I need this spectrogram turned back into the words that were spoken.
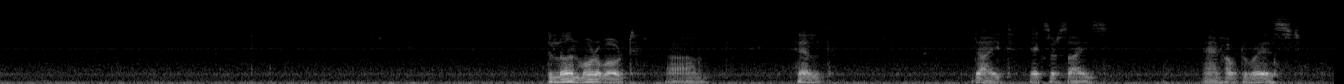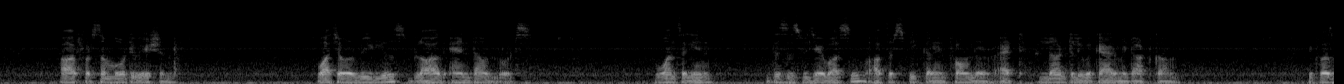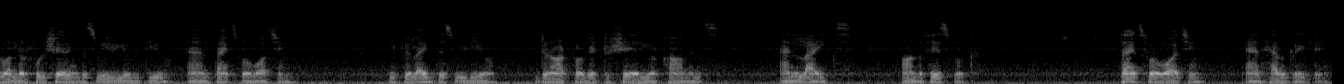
to learn more about um, health, diet, exercise, and how to rest, or for some motivation, watch our videos, blog, and downloads. Once again, this is Vijay Vasu, author, speaker, and founder at learntoliveacademy.com. It was wonderful sharing this video with you, and thanks for watching. If you like this video, do not forget to share your comments and likes on the Facebook. Thanks for watching and have a great day.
